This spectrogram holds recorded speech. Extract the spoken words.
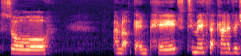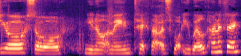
so I'm not getting paid to make that kind of video, so you know what I mean, take that as what you will kind of thing.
